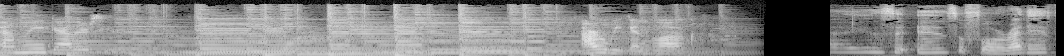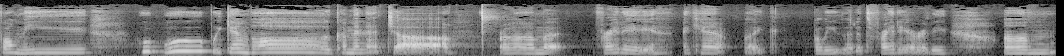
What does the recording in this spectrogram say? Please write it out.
family gathers here. Our weekend vlog. Guys, it is Friday for me. Whoop whoop, weekend vlog coming at ya. Um, Friday. I can't like believe that it's Friday already. Um,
